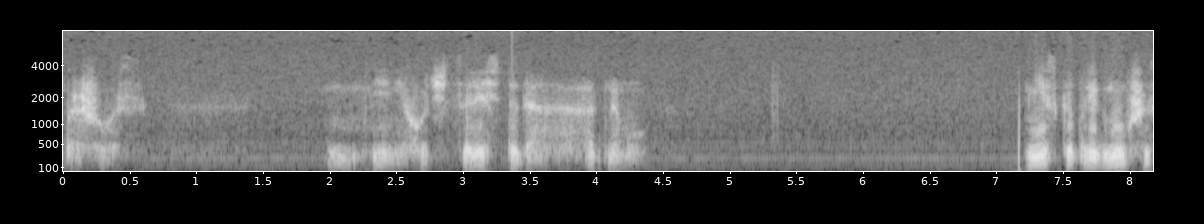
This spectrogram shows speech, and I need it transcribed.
Прошу вас. Мне не хочется лезть туда одному. Низко пригнувшись,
